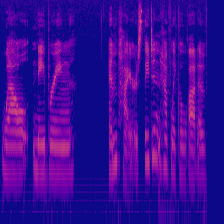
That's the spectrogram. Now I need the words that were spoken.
while neighboring empires. They didn't have like a lot of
